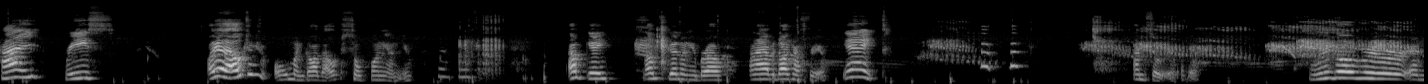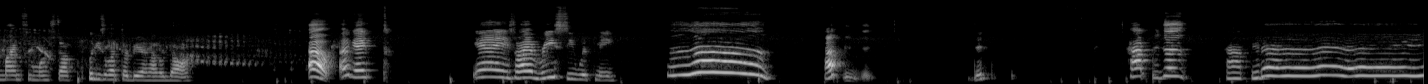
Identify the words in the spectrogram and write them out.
Hi, Reese. Oh yeah, that looks. Oh my god, that looks so funny on you. Okay, looks good on you, bro. And I have a doghouse for you. Yay! I'm so weird. Okay. I'm gonna go over and mine some more stuff. Please let there be another dog. Oh, okay. Yay, so I have Reese with me. Happy day. Happy day. Happy day.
